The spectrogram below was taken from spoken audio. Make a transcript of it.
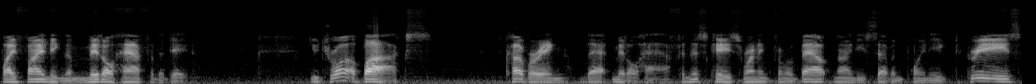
by finding the middle half of the data. You draw a box covering that middle half, in this case running from about 97.8 degrees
